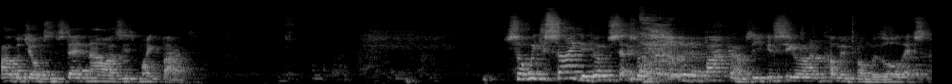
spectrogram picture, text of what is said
Albert Johnson's dead now, as is Mike Barrett. So we decided, I'm just a little bit of background so you can see where I'm coming from with all this.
